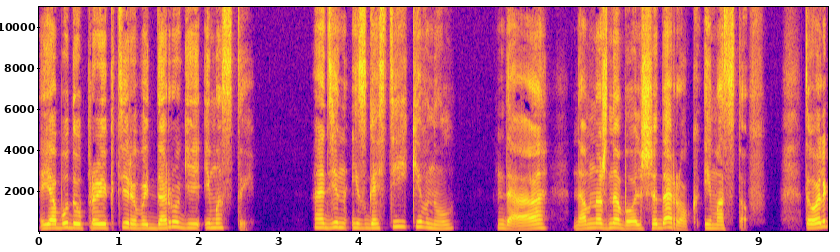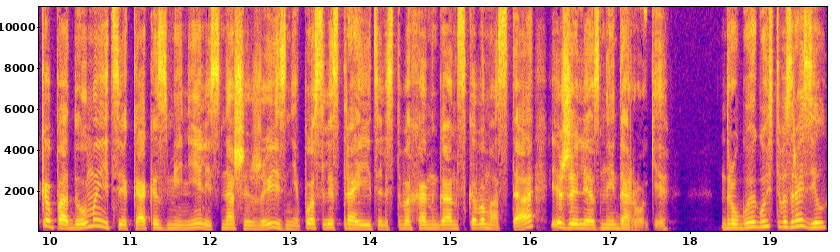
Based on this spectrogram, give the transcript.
Я буду проектировать дороги и мосты». Один из гостей кивнул. «Да, нам нужно больше дорог и мостов. Только подумайте, как изменились наши жизни после строительства Ханганского моста и железной дороги». Другой гость возразил.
